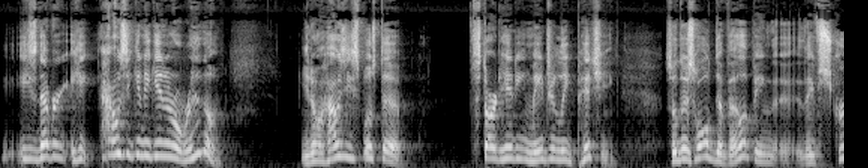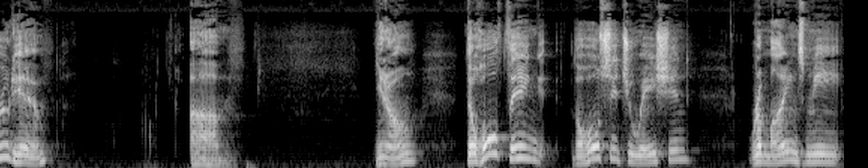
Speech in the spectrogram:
he's never. He how is he going to get in a rhythm? You know how is he supposed to start hitting major league pitching? So this whole developing, they've screwed him. Um, you know, the whole thing, the whole situation reminds me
